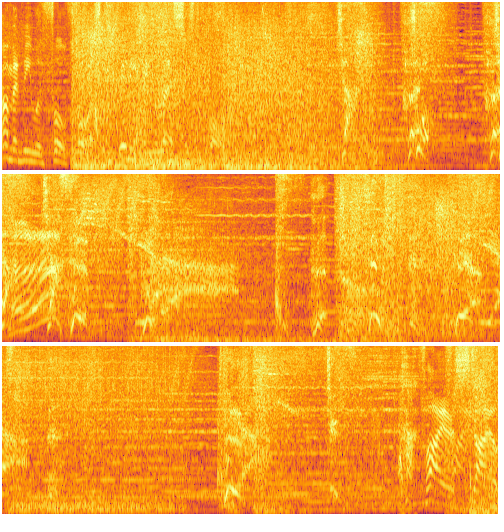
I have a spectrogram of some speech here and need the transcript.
Come at me with full force. Anything less is ball. Fire style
